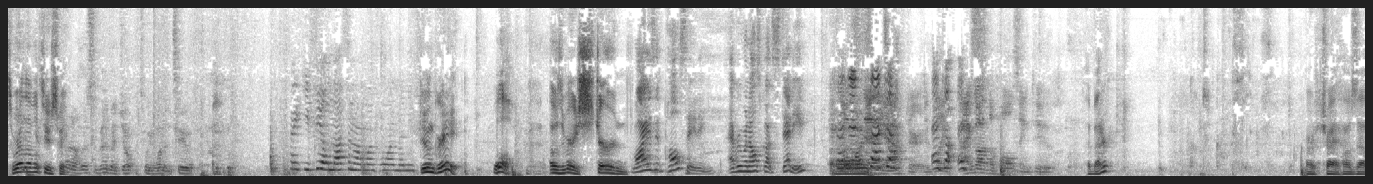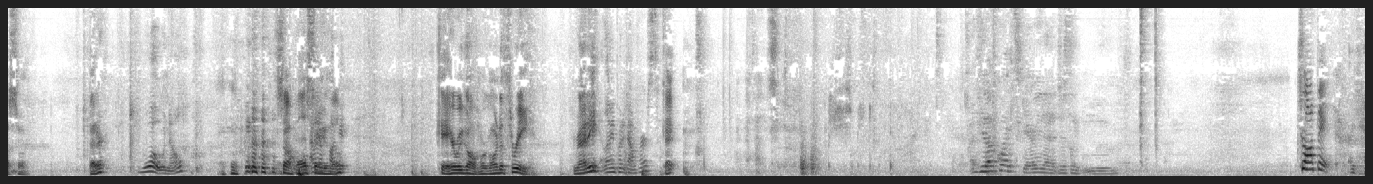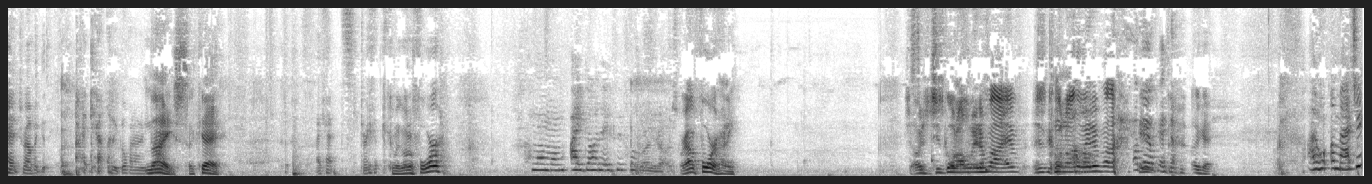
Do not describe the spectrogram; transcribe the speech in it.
So we're at level two, sweet. Oh, there's a bit of a jump between one and two. Like you feel nothing on level one, then you feel Doing great. Whoa. That was a very stern. Why is it pulsating? Everyone else got steady. And it's Steady such a after. It's like, got- I got the pulsing too. Is that better? Or try it. How's that one? Better? Whoa, no. It's not I'm pulsating though. it. Okay, here we go. We're going to three. You ready? Let me put it down first. Okay. I feel quite scary that it just like moves. drop it. I can't drop it. I can't let it go. But I, Nice. Okay. I can't drink it. Can we go to four? Come on, mom. I got it before. We're at four, honey. Oh, she's going all the way to five. She's going all the way to five. Okay, okay. no. Okay. I imagine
